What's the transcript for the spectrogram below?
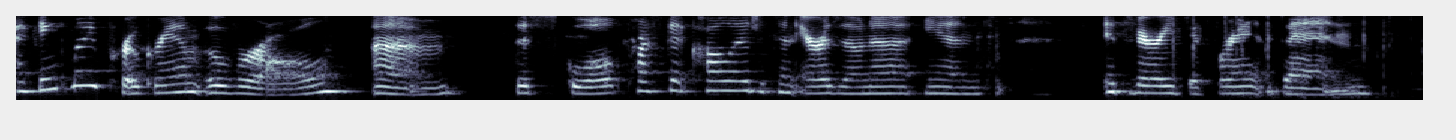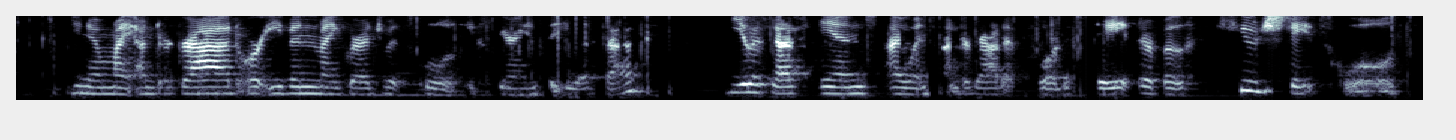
I think my program overall, um, this school, Prescott College, it's in Arizona, and it's very different than, you know, my undergrad or even my graduate school experience at USF. USF and I went to undergrad at Florida State. They're both huge state schools,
